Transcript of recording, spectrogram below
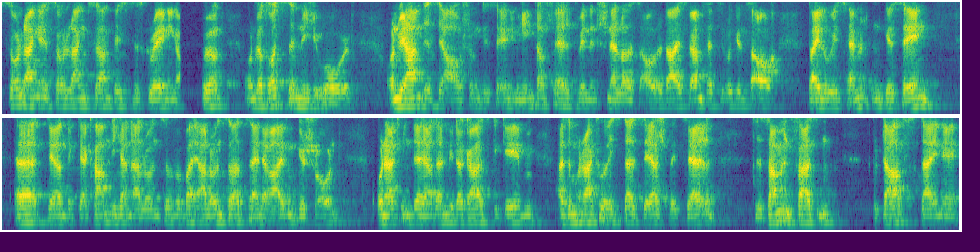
so lange, so langsam, bis das Graining aufhört und wird trotzdem nicht überholt. Und wir haben das ja auch schon gesehen im Hinterfeld, wenn ein schnelleres Auto da ist. Wir haben es jetzt übrigens auch bei Lewis Hamilton gesehen. Äh, der, der kam nicht an Alonso vorbei. Alonso hat seine Reifen geschont und hat hinterher dann wieder Gas gegeben. Also Monaco ist das sehr speziell. Zusammenfassend, du darfst deine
